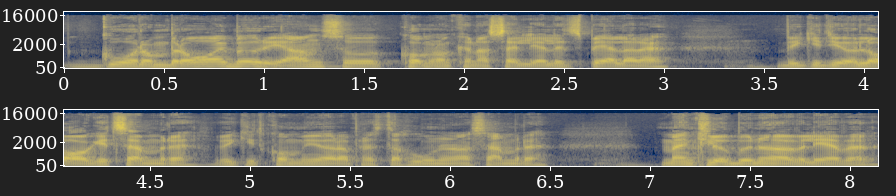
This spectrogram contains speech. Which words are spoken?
går de bra i början så kommer de kunna sälja lite spelare. Vilket gör laget sämre, vilket kommer göra prestationerna sämre. Men klubben överlever.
